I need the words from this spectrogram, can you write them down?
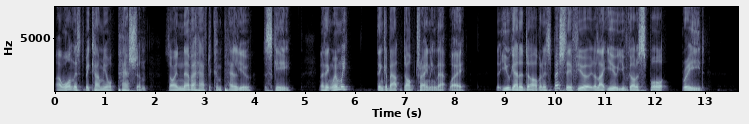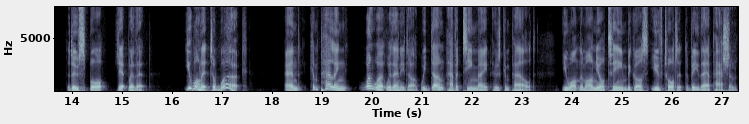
I want this to become your passion, so I never have to compel you to ski. And I think when we think about dog training that way, that you get a dog, and especially if you're like you, you've got a sport breed to do sport jit with it you want it to work. And compelling won't work with any dog. We don't have a teammate who's compelled. You want them on your team because you've taught it to be their passion.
